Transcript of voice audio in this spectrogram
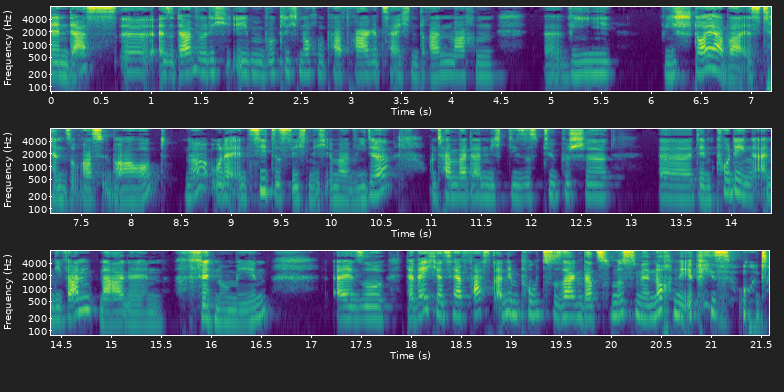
denn das, äh, also da würde ich eben wirklich noch ein paar Fragezeichen dran machen, äh, wie, wie steuerbar ist denn sowas überhaupt? Ne? Oder entzieht es sich nicht immer wieder? Und haben wir dann nicht dieses typische äh, den Pudding an die Wand nageln Phänomen? Also da wäre ich jetzt ja fast an dem Punkt zu sagen, dazu müssen wir noch eine Episode.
